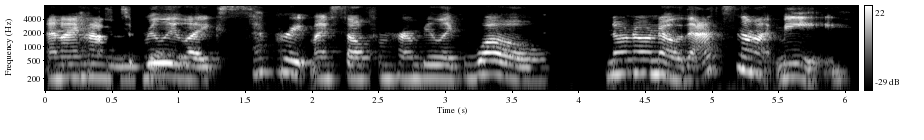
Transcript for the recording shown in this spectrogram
And I have to mm-hmm. really like separate myself from her and be like, whoa, no, no, no, that's not me.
